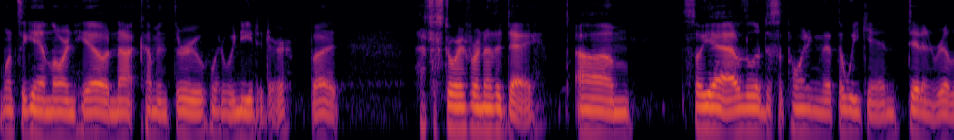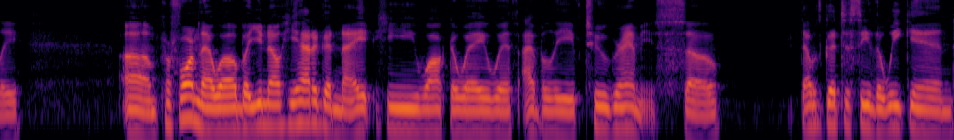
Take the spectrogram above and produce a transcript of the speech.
once again, Lauryn Hill not coming through when we needed her. But that's a story for another day. Um, so yeah, it was a little disappointing that the Weeknd didn't really um, perform that well. But you know, he had a good night. He walked away with, I believe, two Grammys. So that was good to see the Weeknd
